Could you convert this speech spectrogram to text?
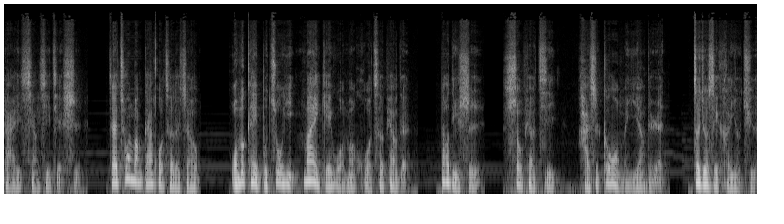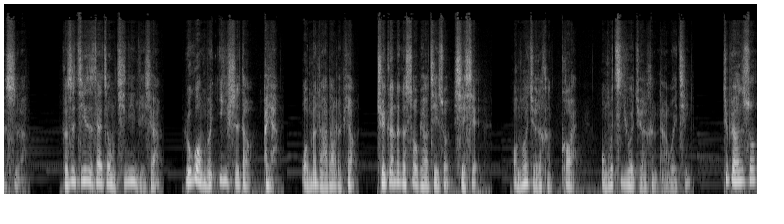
来详细解释。在匆忙赶火车的时候，我们可以不注意卖给我们火车票的到底是售票机还是跟我们一样的人，这就是一个很有趣的事了。可是，即使在这种情境底下，如果我们意识到，哎呀，我们拿到了票，却跟那个售票机说谢谢，我们会觉得很怪，我们自己会觉得很难为情，就表示说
